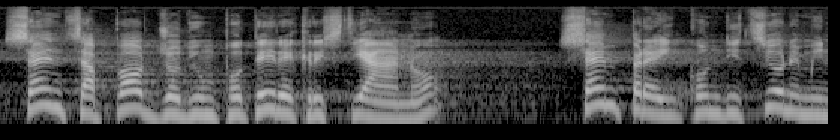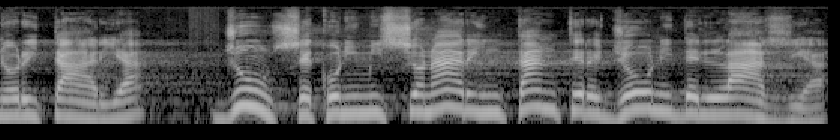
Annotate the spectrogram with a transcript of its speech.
senza appoggio di un potere cristiano, sempre in condizione minoritaria, giunse con i missionari in tante regioni dell'Asia,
